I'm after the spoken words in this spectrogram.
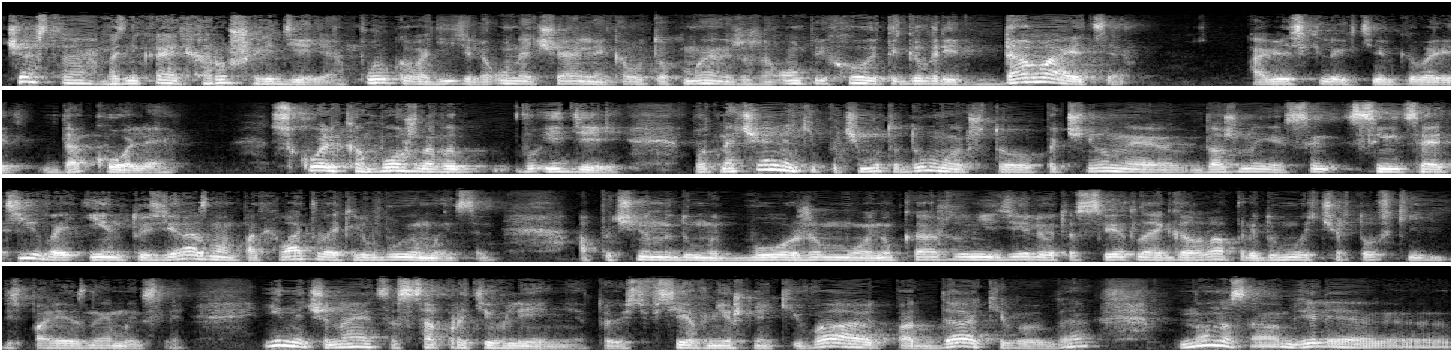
Часто возникает хорошая идея у руководителя, у начальника, у топ-менеджера. Он приходит и говорит «давайте», а весь коллектив говорит «да коли». Сколько можно вы, идей? Вот начальники почему-то думают, что подчиненные должны с, с инициативой и энтузиазмом подхватывать любую мысль. А подчиненные думают, боже мой, ну каждую неделю эта светлая голова придумывает чертовски бесполезные мысли. И начинается сопротивление. То есть все внешне кивают, поддакивают, да? но на самом деле э,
